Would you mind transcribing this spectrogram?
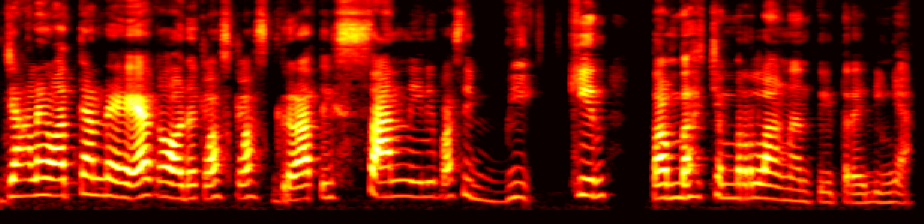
jangan lewatkan deh ya kalau ada kelas-kelas gratisan ini pasti bikin tambah cemerlang nanti tradingnya.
